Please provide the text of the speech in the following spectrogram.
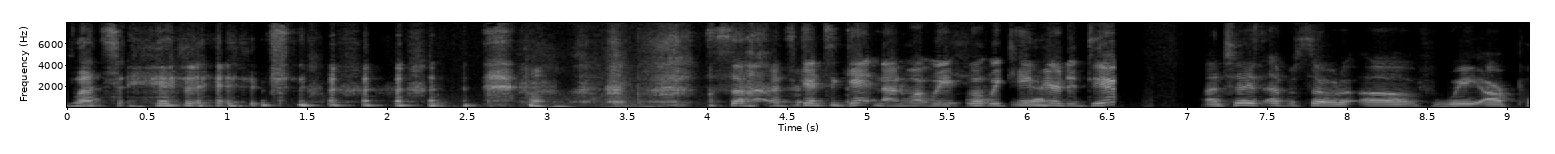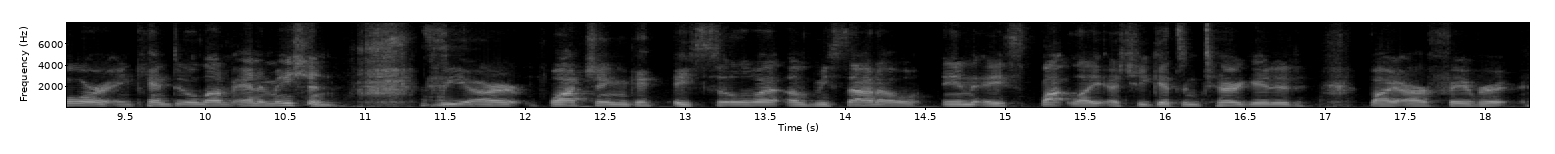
Let's hit it. so let's get to getting on what we what we came yeah. here to do. On today's episode of We Are Poor and Can't Do a Lot of Animation, we are watching a silhouette of Misato in a spotlight as she gets interrogated by our favorite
